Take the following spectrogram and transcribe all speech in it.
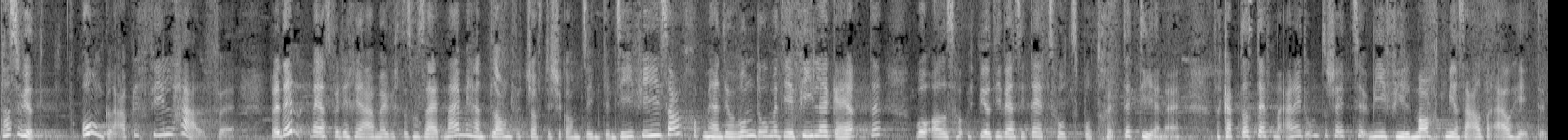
Das wird unglaublich viel helfen. Weil dann wäre es vielleicht ja auch möglich, dass man sagt, nein, wir haben die Landwirtschaft ist eine ganz intensive Sache, aber wir haben ja rundum die vielen Gärten, die als Biodiversitäts-Hotspot dienen könnten. Ich glaube, das darf man auch nicht unterschätzen, wie viel Macht wir selber auch hätten.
